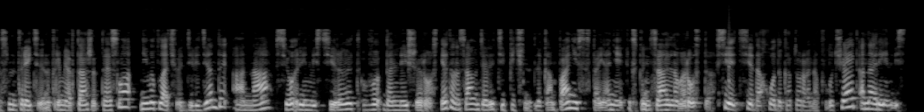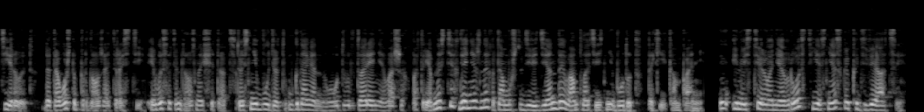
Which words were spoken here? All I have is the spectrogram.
Смотрите, например, та же Tesla не выплачивает дивиденды, она все реинвестирует в дальнейший рост. Это на самом деле типично для компаний в состоянии экспоненциального роста. Все те доходы, которые она получает, она реинвестирует для того, чтобы продолжать расти. И вы с этим должны считаться. То есть не будет мгновенного удовлетворения ваших потребностей денежных, потому что дивиденды вам платить не будут такие компании. У инвестирования в рост есть несколько девиаций.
